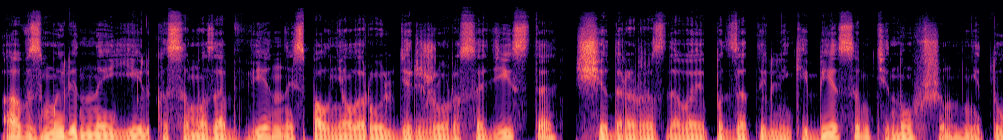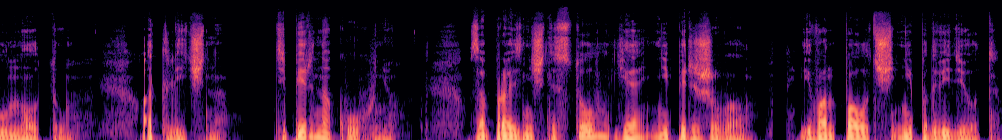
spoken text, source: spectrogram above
а взмыленная елька самозабвенно исполняла роль дирижера-садиста, щедро раздавая подзатыльники бесам, тянувшим не ту ноту. Отлично. Теперь на кухню. За праздничный стол я не переживал. Иван Павлович не подведет.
